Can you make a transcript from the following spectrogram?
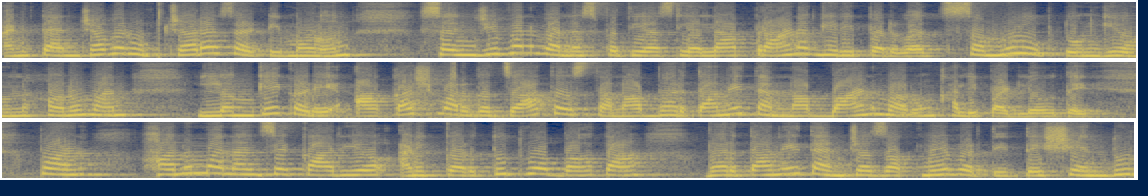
आणि त्यांच्यावर उपचारासाठी म्हणून संजीवन वनस्पती असलेला प्राणगिरी पर्वत समूळ उपटून घेऊन हनुमान लंकेकडे आकाशमार्ग जात असताना भरताने त्यांना बाण मारून खाली पडले होते. पण हनुमानांचे कार्य आणि कर्तृत्व बघता भरताने त्यांच्या जखमेवरती ते शेंदूर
